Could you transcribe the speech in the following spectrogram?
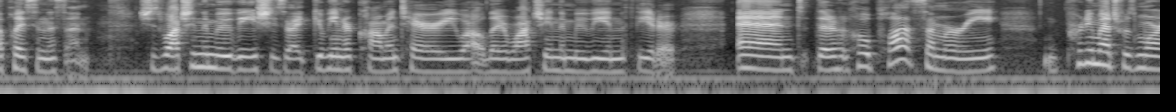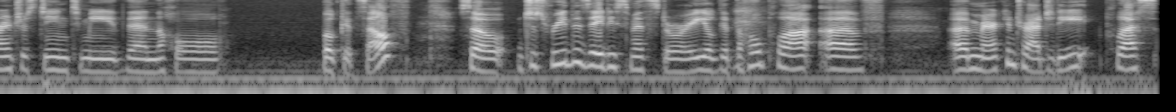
A Place in the Sun. She's watching the movie, she's like giving her commentary while they're watching the movie in the theater, and the whole plot summary pretty much was more interesting to me than the whole book itself. So just read the Zadie Smith story. You'll get the whole plot of American Tragedy, plus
